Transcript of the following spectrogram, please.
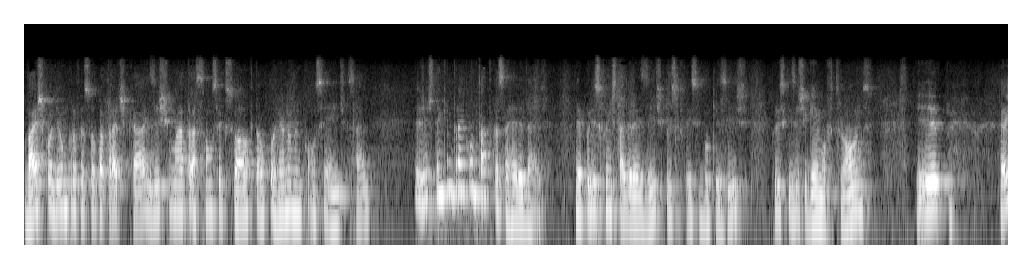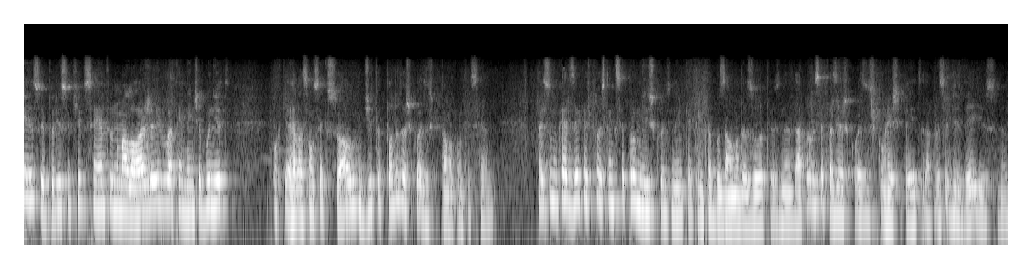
vai escolher um professor para praticar, existe uma atração sexual que está ocorrendo no inconsciente, sabe? E a gente tem que entrar em contato com essa realidade. E é por isso que o Instagram existe, por isso que o Facebook existe, por isso que existe Game of Thrones. E é isso, e por isso que você entra numa loja e o atendente é bonito, porque a relação sexual dita todas as coisas que estão acontecendo. Mas isso não quer dizer que as pessoas têm que ser promíscuas, nem que tem que abusar uma das outras, né? Dá para você fazer as coisas com respeito, dá para você viver isso, né?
